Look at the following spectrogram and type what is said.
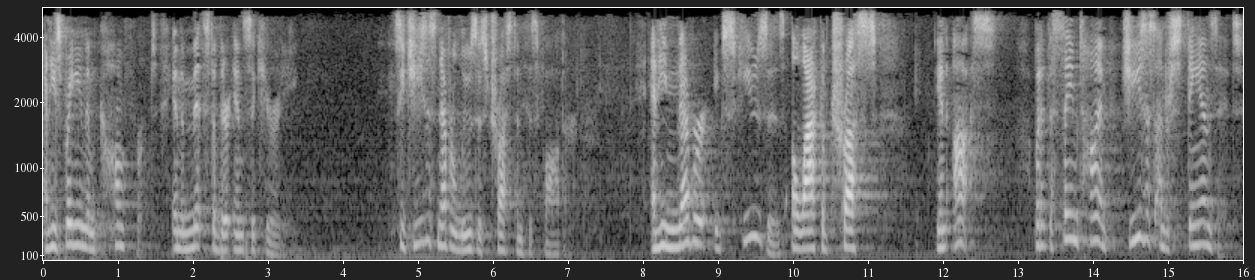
and he's bringing them comfort in the midst of their insecurity. See, Jesus never loses trust in his Father. And he never excuses a lack of trust in us. But at the same time, Jesus understands it.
